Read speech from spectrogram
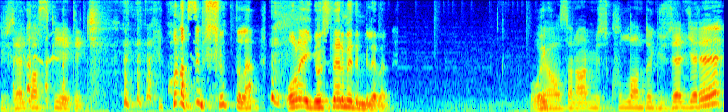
Güzel baskı yedik. o nasıl bir şuttu lan? Orayı göstermedim bile ben. Oy. Ve Hasan abimiz kullandığı güzel yere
